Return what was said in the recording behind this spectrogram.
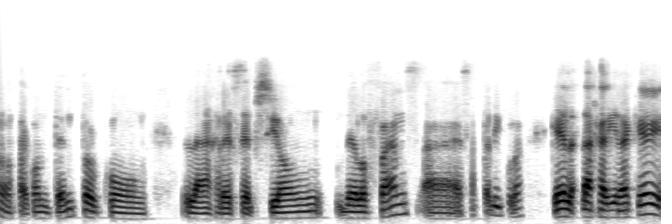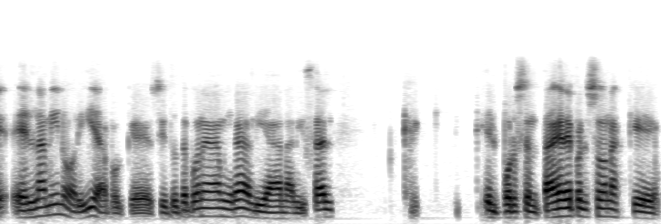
no está contento con la recepción de los fans a esas películas. Que la, la realidad es que es la minoría, porque si tú te pones a mirar y a analizar el porcentaje de personas que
